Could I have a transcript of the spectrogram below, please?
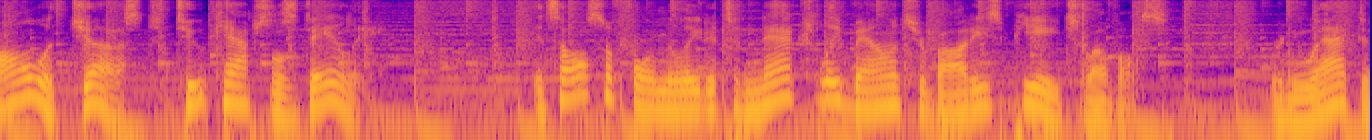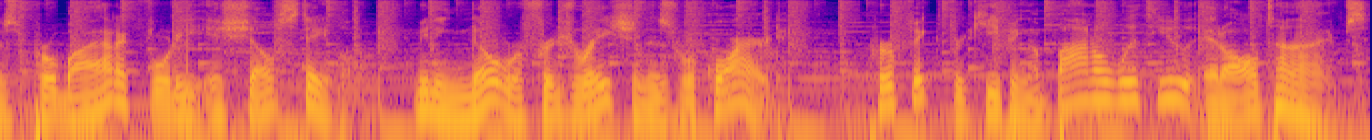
all with just two capsules daily. It's also formulated to naturally balance your body's pH levels. Renew Actives Probiotic 40 is shelf stable, meaning no refrigeration is required. Perfect for keeping a bottle with you at all times.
